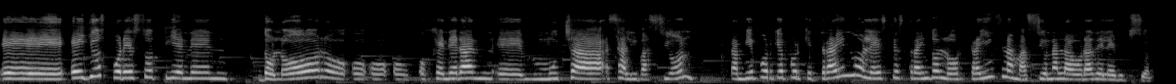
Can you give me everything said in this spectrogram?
Eh, ellos por eso tienen dolor o, generan eh, mucha salivación. También ¿por qué? porque traen molestias, traen dolor, traen inflamación a la hora de la erupción.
